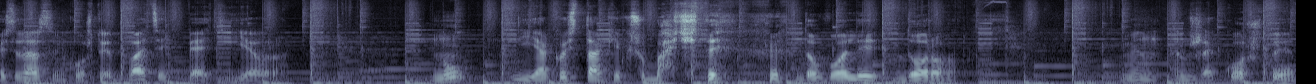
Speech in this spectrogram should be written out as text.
Ось зараз він коштує 25 євро. Ну, якось так, якщо бачите, доволі дорого. Він вже коштує.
